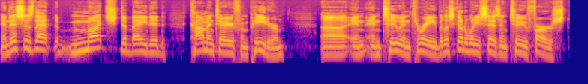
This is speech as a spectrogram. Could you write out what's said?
And this is that much debated commentary from Peter uh, in, in 2 and 3. But let's go to what he says in 2 first.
